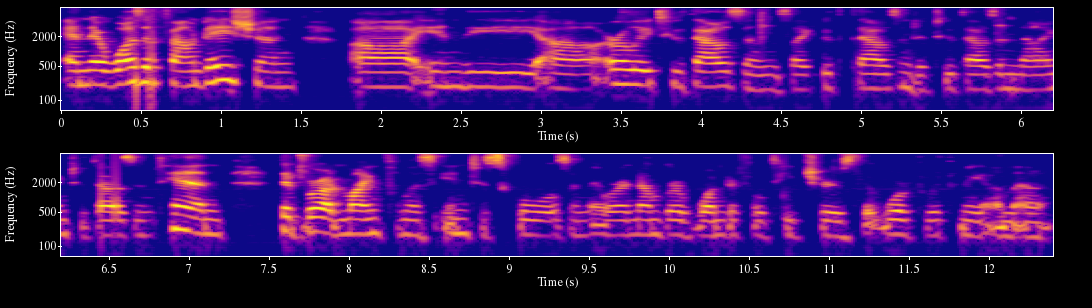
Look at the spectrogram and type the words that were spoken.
And there was a foundation uh, in the uh, early 2000s, like 2000 to 2009, 2010, that brought mindfulness into schools. And there were a number of wonderful teachers that worked with me on that.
